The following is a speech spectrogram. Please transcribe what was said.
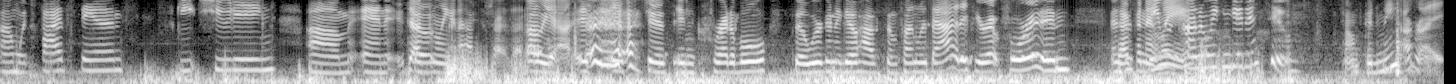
um, with five stands, skeet shooting, um, and so- Definitely gonna have to try that. Oh yeah, it's, it's just incredible. So we're gonna go have some fun with that if you're up for it, and and just see what kind of we can get into. Sounds good to me. All right.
